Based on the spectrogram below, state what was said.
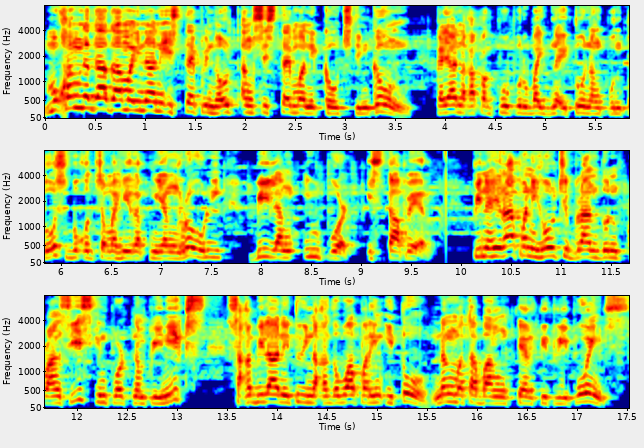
Mukhang nagagamay na ni Stephen Holt ang sistema ni Coach Tim Cone. Kaya nakapagpuprovide na ito ng puntos bukod sa mahirap niyang role bilang import stopper. Pinahirapan ni Holt si Brandon Francis, import ng Phoenix. Sa kabila nito'y nakagawa pa rin ito ng matabang 33 points.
